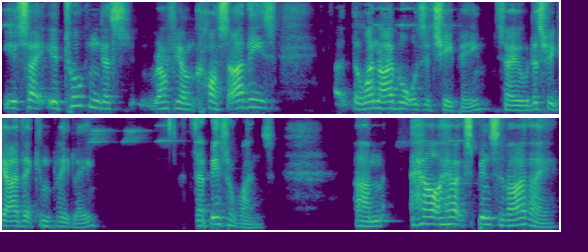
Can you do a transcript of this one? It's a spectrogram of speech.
you say you're talking just roughly on costs. Are these the one I bought was a cheapie, so we'll disregard that completely. The better ones. Um, how how expensive are they?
